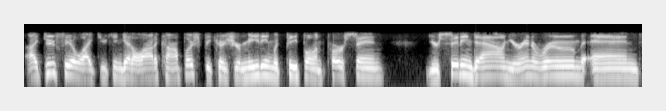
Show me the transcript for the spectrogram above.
I do feel like you can get a lot accomplished because you're meeting with people in person, you're sitting down, you're in a room, and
